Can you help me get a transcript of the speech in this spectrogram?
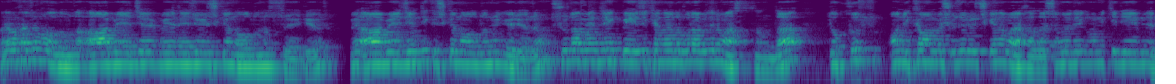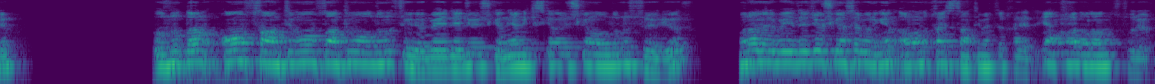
Buraya bakacak olduğumuzda ABC, BDC üçgen olduğunu söylüyor. Ve ABC'nin dik üçgen olduğunu görüyorum. Şuradan ben direkt BC kenarını bulabilirim aslında. 9, 12, 15 üzeri üçgeni var arkadaşlar. Böyle direkt 12 diyebilirim. Uzunlukların 10 santim 10 santim olduğunu söylüyor BDC üçgeni. Yani ikizkenar üçgen olduğunu söylüyor. Buna göre BDC üçgensel bölgenin alanı kaç santimetre karedir? Yani buranın alanını soruyor.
